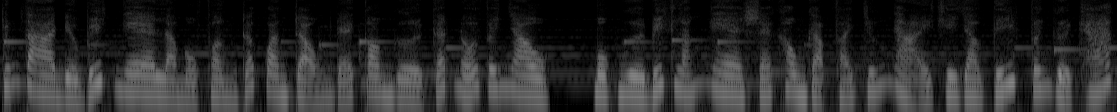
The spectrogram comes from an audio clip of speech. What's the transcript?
Chúng ta đều biết nghe là một phần rất quan trọng để con người kết nối với nhau. Một người biết lắng nghe sẽ không gặp phải chướng ngại khi giao tiếp với người khác.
